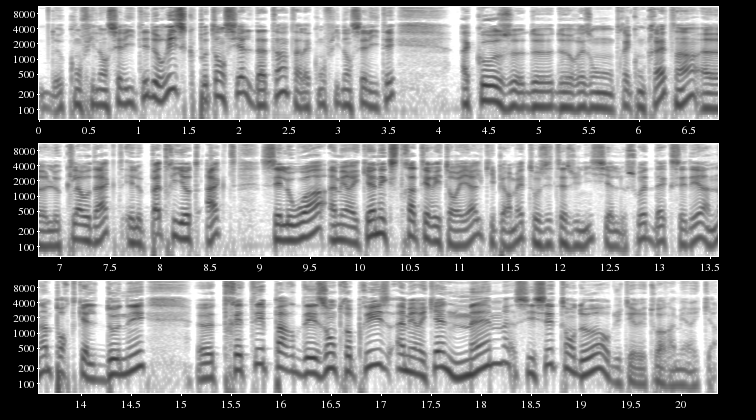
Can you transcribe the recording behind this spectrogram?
de confidentialité, de risque potentiel d'atteinte à la confidentialité à cause de, raisons très concrètes. Hein, euh, le Cloud Act et le Patriot Act, ces lois américaines extraterritoriales qui permettent aux États-Unis, si elles le souhaitent, d'accéder à n'importe quelle donnée euh, traitée par des entreprises américaines, même si c'est en dehors du territoire américain.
